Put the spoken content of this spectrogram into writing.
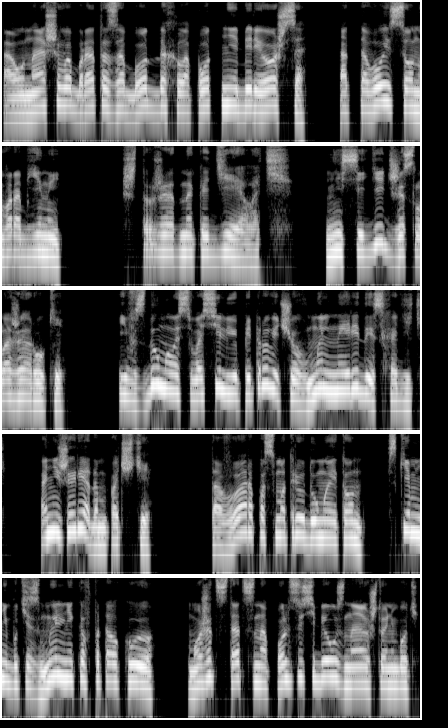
А у нашего брата забот да хлопот не берешься, оттого и сон воробьиный. Что же, однако, делать? Не сидеть же сложа руки. И вздумалось Василию Петровичу в мыльные ряды сходить. Они же рядом почти. Товар посмотрю, думает он, с кем-нибудь из мыльников потолкую. Может, статься на пользу себе узнаю что-нибудь.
